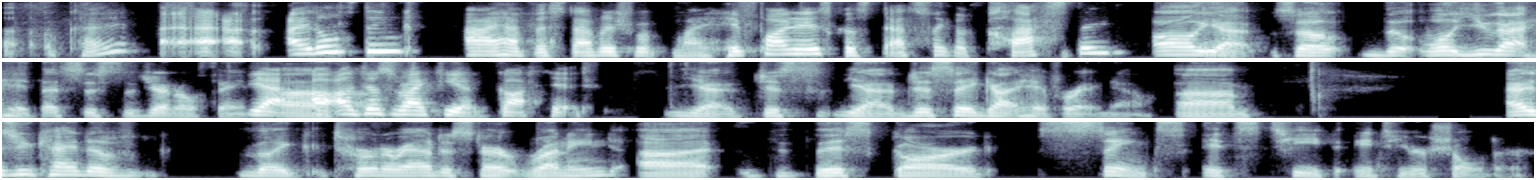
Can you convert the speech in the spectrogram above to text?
Uh, Okay. I, I, I don't think I have established what my hit point is because that's like a class thing. Oh yeah. So the well, you got hit. That's just the general thing. Yeah. Um, I'll, I'll just write here. Got hit. Yeah just yeah just say got hit for right now um as you kind of like turn around to start running uh th- this guard sinks its teeth into your shoulder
